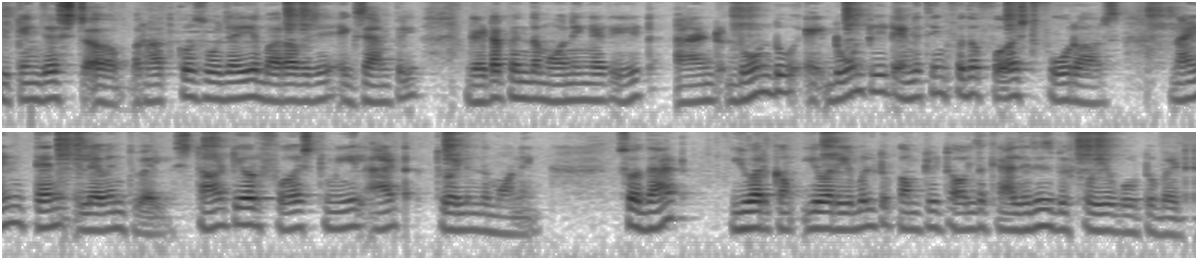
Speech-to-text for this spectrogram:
you can just uh, रात को सो जाइए 12 बजे example get up in the morning at 8 and don't do don't eat anything for the first 4 hours 9 10 11 12 start your first meal at 12 in the morning so that you are you are able to complete all the calories before you go to bed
